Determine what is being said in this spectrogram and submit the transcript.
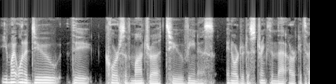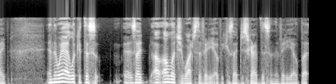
you might want to do the course of mantra to Venus in order to strengthen that archetype. And the way I look at this is I I'll, I'll let you watch the video because I described this in the video, but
